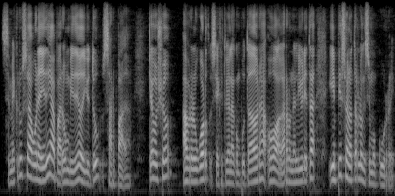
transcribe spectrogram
se me cruza una idea para un video de YouTube zarpada. ¿Qué hago yo? Abro el Word si es que estoy en la computadora o agarro una libreta y empiezo a anotar lo que se me ocurre.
